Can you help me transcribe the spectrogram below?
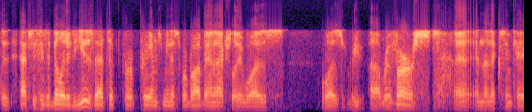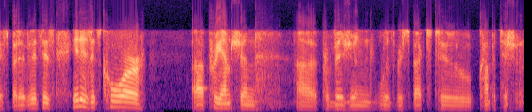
the FCC's ability to use that to pre preempt municipal broadband actually was was re, uh, reversed uh, in the Nixon case, but it, it is it is its core uh, preemption uh, provision with respect to competition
